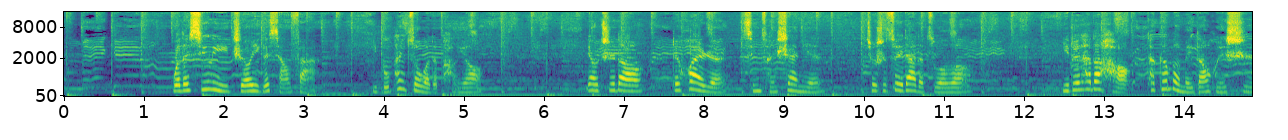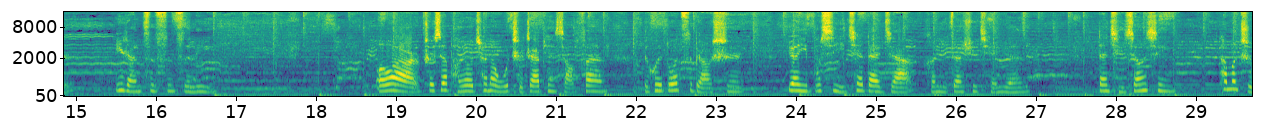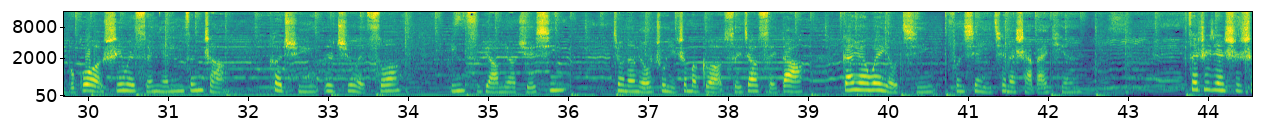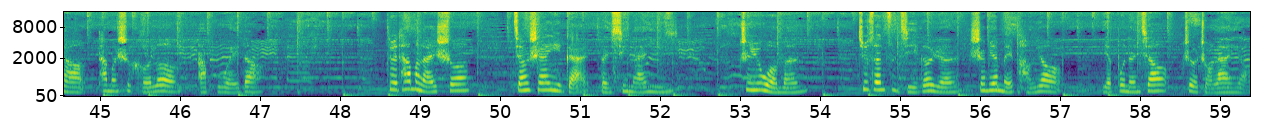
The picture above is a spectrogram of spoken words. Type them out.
我的心里只有一个想法：你不配做我的朋友。要知道，对坏人心存善念，就是最大的作恶。你对他的好，他根本没当回事，依然自私自利。偶尔，这些朋友圈的无耻诈骗小贩，也会多次表示，愿意不惜一切代价和你再续前缘。但请相信。他们只不过是因为随年龄增长，客群日趋萎缩，因此表面决心，就能留住你这么个随叫随到、甘愿为友情奉献一切的傻白甜。在这件事上，他们是何乐而不为的。对他们来说，江山易改，本性难移。至于我们，就算自己一个人，身边没朋友，也不能交这种烂友。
